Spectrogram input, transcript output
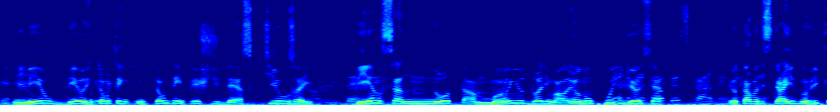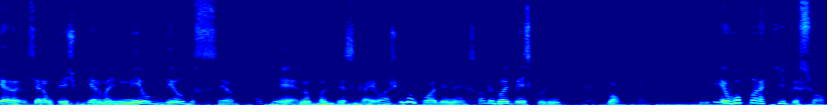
Meu Deus, É então, tem, então tem peixe de 10 quilos aí. Tem. Pensa no tamanho do animal. Eu não pude ver. Ele Se era, pescar, né? eu Mas tava é. distraído, não vi que era, se era um peixe ou que era, mas meu Deus do céu. peixe. É, não pode pescar. Eu acho que não pode, né? Só de noite bem escurinho. Eu vou por aqui, pessoal.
